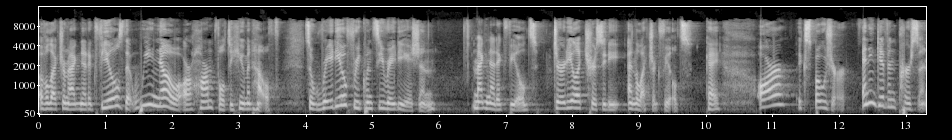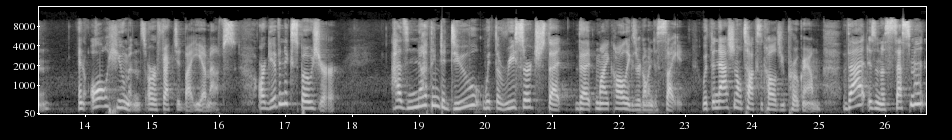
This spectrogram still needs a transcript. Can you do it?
of electromagnetic fields that we know are harmful to human health. So radio frequency radiation, magnetic fields, dirty electricity, and electric fields, okay? Our exposure, any given person and all humans are affected by EMFs. Our given exposure has nothing to do with the research that, that my colleagues are going to cite with the National Toxicology Program. That is an assessment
